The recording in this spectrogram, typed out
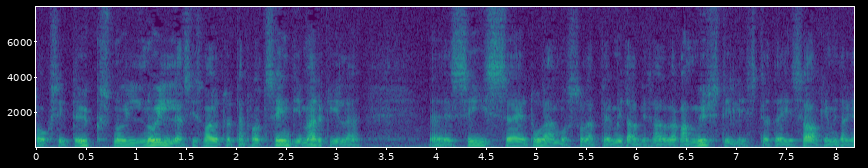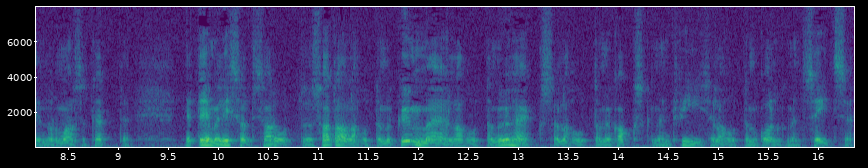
tooksite üks, null, null ja siis vajutate protsendimärgile. siis see tulemus tuleb teil midagi seal väga müstilist ja te ei saagi midagi normaalset kätte. Et teeme lihtsalt siis arvutuse sada, lahutame kümme, lahutame üheksa, lahutame kakskümmend viis ja lahutame kolmkümmend seitse.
